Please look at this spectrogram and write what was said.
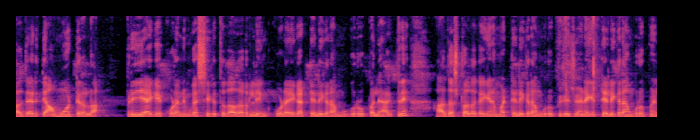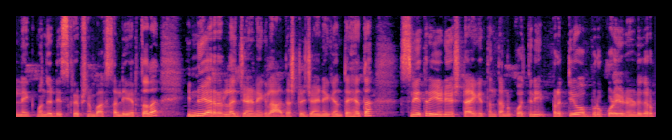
ಯಾವುದೇ ರೀತಿ ಅಮೌಂಟ್ ಇರಲ್ಲ. ಫ್ರೀಯಾಗಿ ಕೂಡ ನಿಮ್ಗೆ ಸಿಗುತ್ತದೆ. ಅದರ ಲಿಂಕ್ ಕೂಡ ಈಗ ಟೆಲಿಗ್ರಾಮ್ ಗ್ರೂಪಲ್ಲಿ ಹಾಕ್ತೀನಿ. ಆದಷ್ಟು ಅದಕ್ಕಾಗಿ ನಮ್ಮ ಟೆಲಿಗ್ರಾಮ್ ಗ್ರೂಪಿಗೆ ಜಾಯ್ನ್ ಆಗಿ ಟೆಲಿಗ್ರಾಮ್ ಗ್ರೂಪಿನ ಲಿಂಕ್ ಬಂದು ಡಿಸ್ಕ್ರಿಪ್ಷನ್ ಬಾಕ್ಸಲ್ಲಿ ಇರ್ತದೆ. ಇನ್ನೂ ಯಾರೆಲ್ಲ ಜಾಯ್ನ್ ಆಗಿಲ್ಲ, ಆದಷ್ಟು ಜಾಯ್ನ್ ಆಗಿ ಅಂತ ಹೇಳ್ತಾ, ಸ್ನೇಹಿತರೆ ವಿಡಿಯೋ ಇಷ್ಟ ಆಗಿತ್ತು ಅಂತ ಅನ್ಕೋತೀನಿ. ಪ್ರತಿಯೊಬ್ಬರು ಕೂಡ ವಿಡಿಯೋ ನೋಡಿದ್ರೆ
